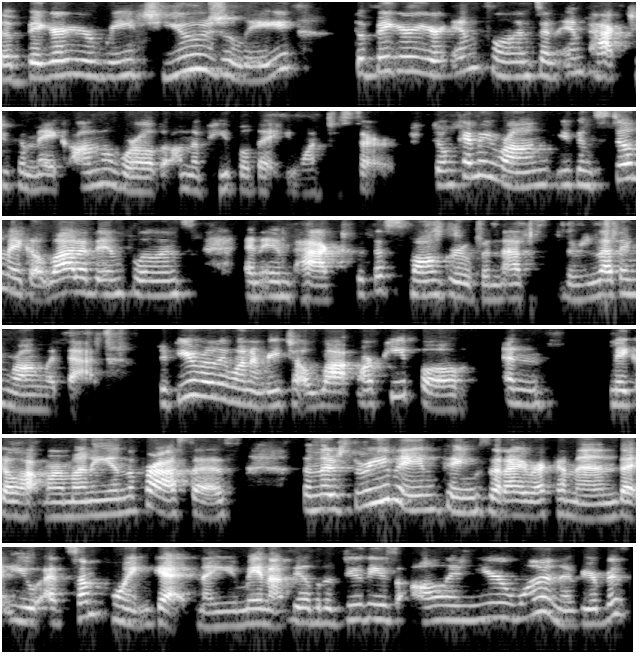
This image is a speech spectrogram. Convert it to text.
The bigger your reach, usually the bigger your influence and impact you can make on the world, on the people that you want to serve. Don't get me wrong, you can still make a lot of influence and impact with a small group, and that's there's nothing wrong with that. But if you really want to reach a lot more people and make a lot more money in the process, then there's three main things that I recommend that you at some point get. Now, you may not be able to do these all in year one of your business.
